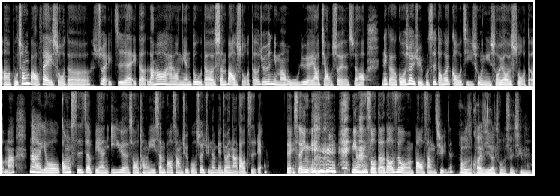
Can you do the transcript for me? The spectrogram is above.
呃补充保费、所得税之类的，然后还有年度的申报所得，就是你们五月要缴税的时候，那个国税局不是都会勾稽出你所有所得吗？那由公司这边一月的时候统一申报上去，国税局那边就会拿到资料。对，所以你 你们所得都是我们报上去的。那不是会计在做的事情吗？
